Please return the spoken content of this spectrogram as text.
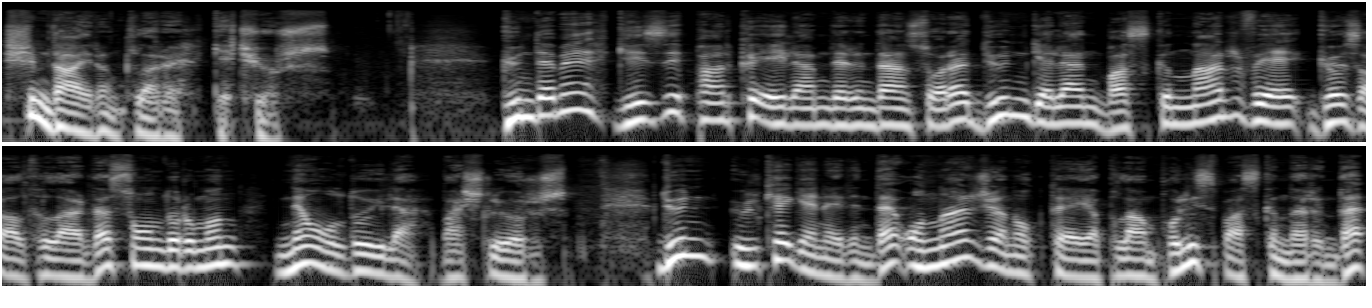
Şimdi ayrıntıları geçiyoruz. Gündeme Gezi Parkı eylemlerinden sonra dün gelen baskınlar ve gözaltılarda son durumun ne olduğuyla başlıyoruz. Dün ülke genelinde onlarca noktaya yapılan polis baskınlarında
